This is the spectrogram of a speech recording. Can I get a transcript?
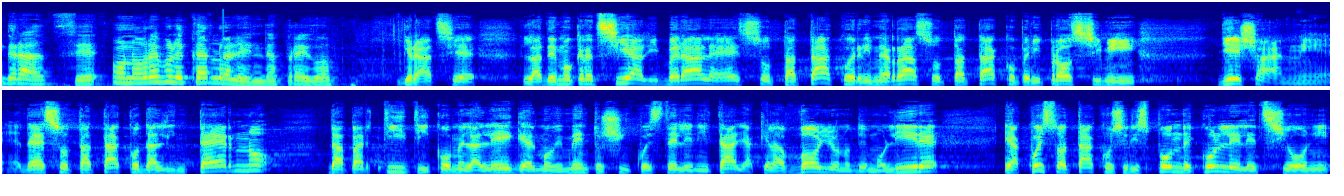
Grazie. Onorevole Carlo Calenda, prego. Grazie. La democrazia liberale è sotto attacco e rimarrà sotto attacco per i prossimi dieci anni ed è sotto attacco dall'interno da partiti come la lega e il movimento cinque stelle in italia che la vogliono demolire e a questo attacco si risponde con le elezioni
